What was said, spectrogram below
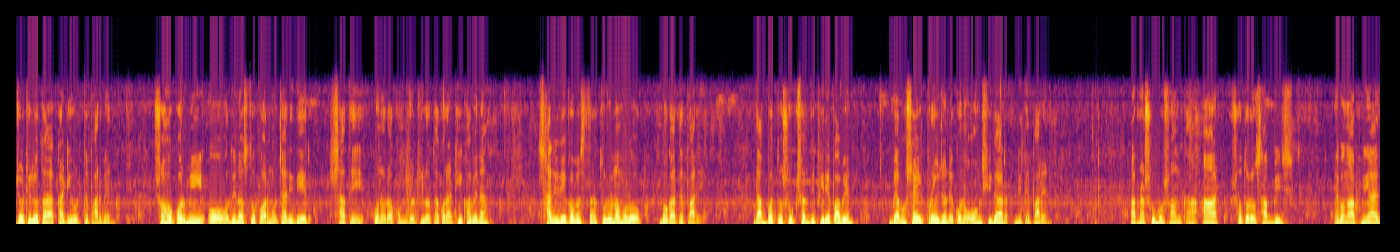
জটিলতা কাটিয়ে উঠতে পারবেন। সহকর্মী ও অধীনস্থ কর্মচারীদের সাথে কোনো রকম জটিলতা করা ঠিক হবে না। শারীরিক অবস্থা তুলনামূলক ভোগাতে পারে। দাম্পত্য সুখ শান্তি ফিরে পাবেন। ব্যবসায়িক প্রয়োজনে কোনো অংশীদার নিতে পারেন। আপনার শুভ সংখ্যা আট, সতেরো, ছাব্বিশ এবং আপনি আজ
